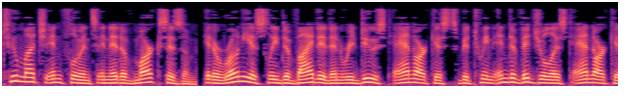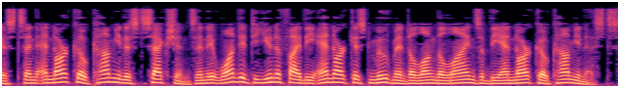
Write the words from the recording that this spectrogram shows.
"Too much influence in it of Marxism. It erroneously divided and reduced anarchists between individualist anarchists and anarcho-communist sections, and it wanted to unify the anarchist movement along the lines of the anarcho-communists."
